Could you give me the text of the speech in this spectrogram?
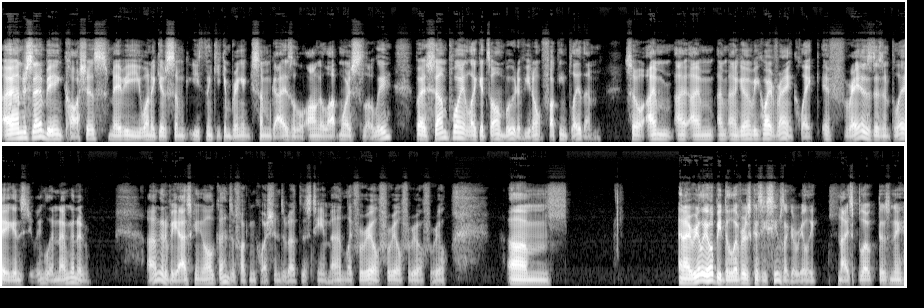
I understand being cautious. Maybe you want to give some you think you can bring in some guys along a lot more slowly, but at some point like it's all moot if you don't fucking play them. So I'm I, I'm I'm I'm gonna be quite frank. Like if Reyes doesn't play against New England, I'm gonna I'm gonna be asking all kinds of fucking questions about this team, man. Like for real, for real, for real, for real. Um, and I really hope he delivers because he seems like a really nice bloke, doesn't he?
